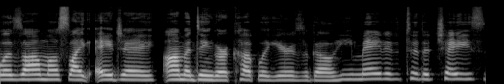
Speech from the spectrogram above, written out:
was almost like AJ Allmendinger a couple of years ago. He made it to the chase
